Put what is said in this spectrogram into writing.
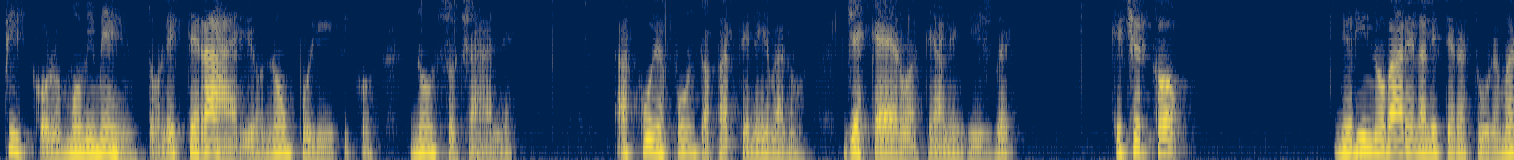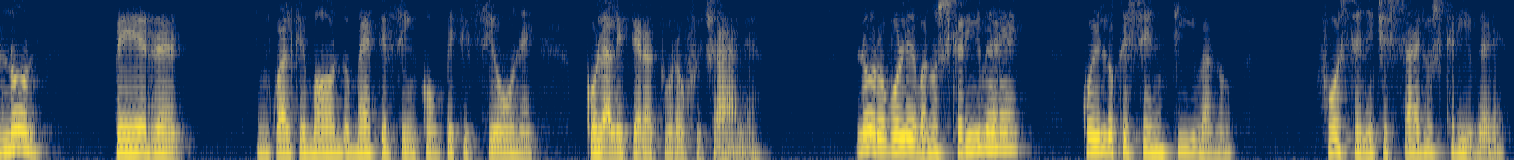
piccolo movimento letterario, non politico, non sociale, a cui appunto appartenevano Jack Kerouac e Allen Ginsberg, che cercò di rinnovare la letteratura, ma non per in qualche modo mettersi in competizione con la letteratura ufficiale. Loro volevano scrivere quello che sentivano fosse necessario scrivere.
